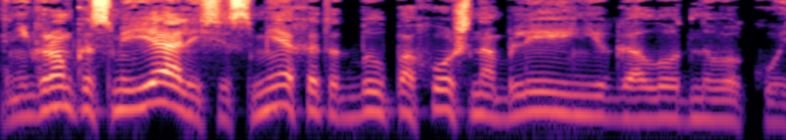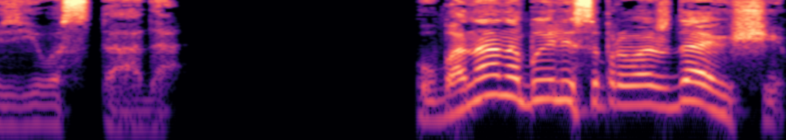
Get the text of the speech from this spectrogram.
Они громко смеялись, и смех этот был похож на блеяние голодного козьего стада. У банана были сопровождающие.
